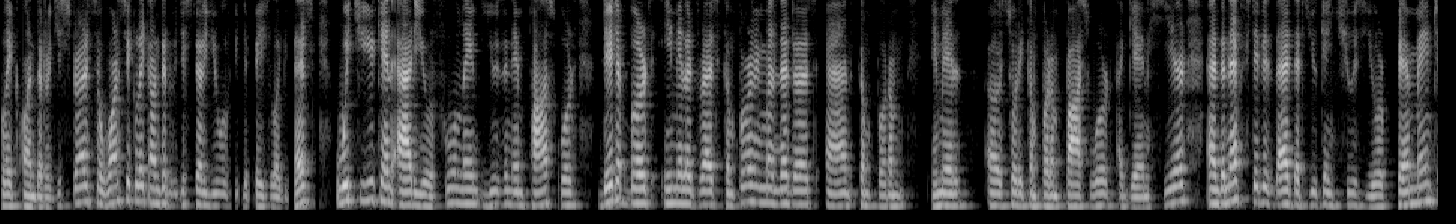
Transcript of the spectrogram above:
click on the register. So once you click on the register you will see the page like this which you can add your full name username password date of birth email address confirm email address and confirm email uh, sorry confirm password again here. And the next step is that that you can choose your payment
